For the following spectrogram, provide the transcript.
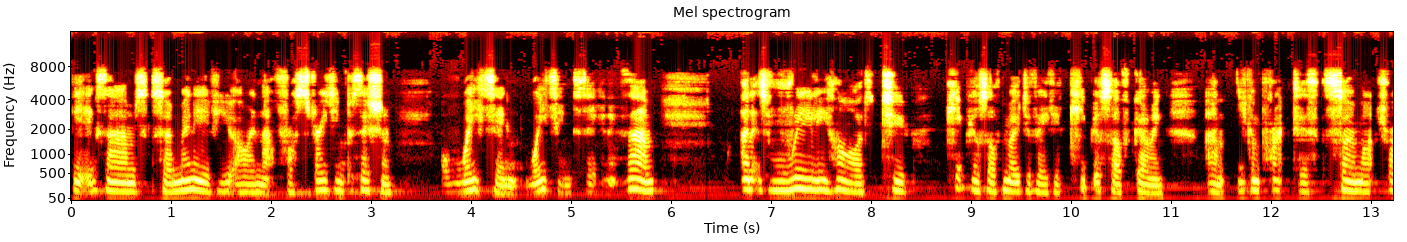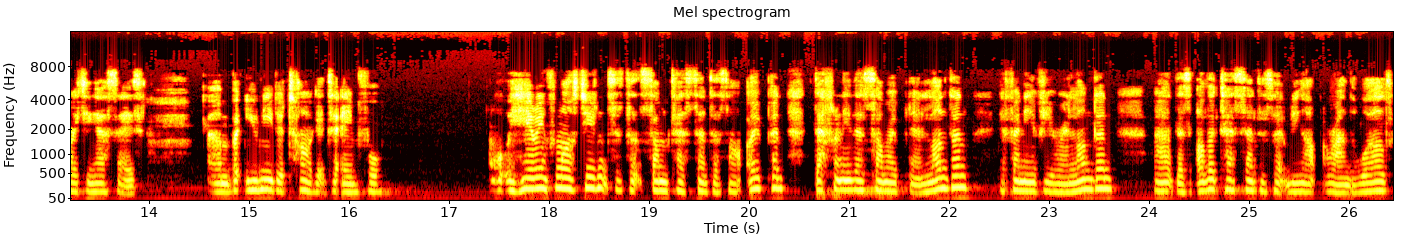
the exams, so many of you are in that frustrating position of waiting, waiting to take an exam and it's really hard to keep yourself motivated, keep yourself going. Um, you can practice so much writing essays, um, but you need a target to aim for. What we're hearing from our students is that some test centres are open. Definitely, there's some open in London. If any of you are in London, uh, there's other test centres opening up around the world,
